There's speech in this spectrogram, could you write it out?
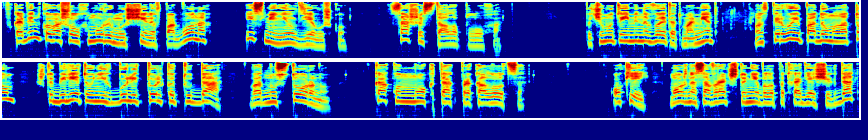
в кабинку вошел хмурый мужчина в погонах и сменил девушку. Саше стало плохо. Почему-то именно в этот момент он впервые подумал о том, что билеты у них были только туда, в одну сторону. Как он мог так проколоться? Окей, можно соврать, что не было подходящих дат,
